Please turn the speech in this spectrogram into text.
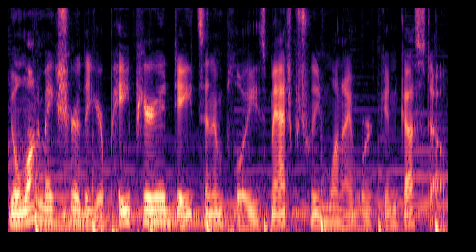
You'll want to make sure that your pay period, dates, and employees match between When I Work and Gusto.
